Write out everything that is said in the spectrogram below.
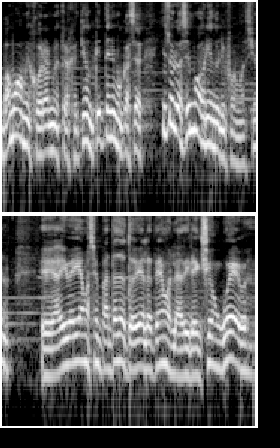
vamos a mejorar nuestra gestión, ¿qué tenemos que hacer? Y eso lo hacemos abriendo la información. Eh, ahí veíamos en pantalla, todavía la tenemos, la dirección web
